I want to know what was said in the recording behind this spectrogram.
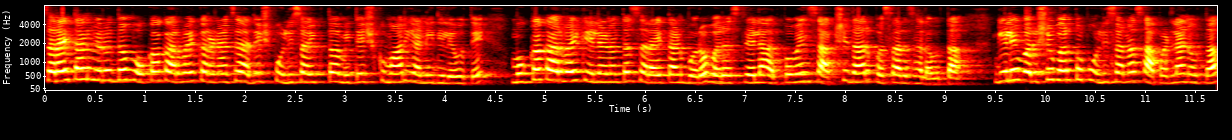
सराईतांविरुद्ध मोका कारवाई करण्याचे आदेश पोलीस आयुक्त अमितेश कुमार यांनी दिले होते. मोका कारवाई केल्यानंतर सराईताण बरोबर असलेला अल्पवयीन साक्षीदार पसार झाला होता. गेले वर्षभर तो पोलिसांना सापडला नव्हता.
